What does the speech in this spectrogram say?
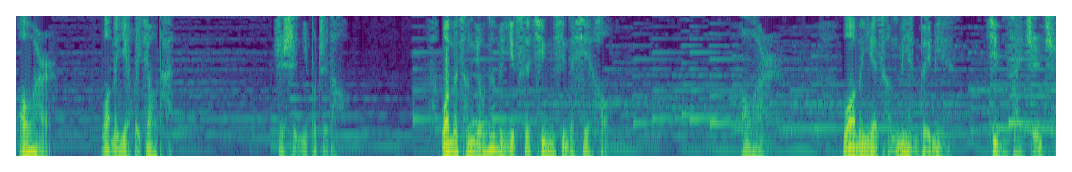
偶尔，我们也会交谈，只是你不知道，我们曾有那么一次倾心的邂逅。偶尔，我们也曾面对面，近在咫尺，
